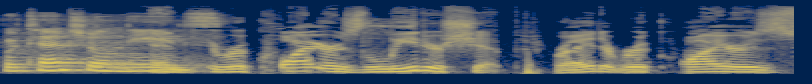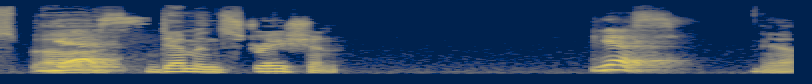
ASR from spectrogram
Potential needs. And it requires leadership, right? It requires uh, yes. demonstration. Yes. Yeah.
